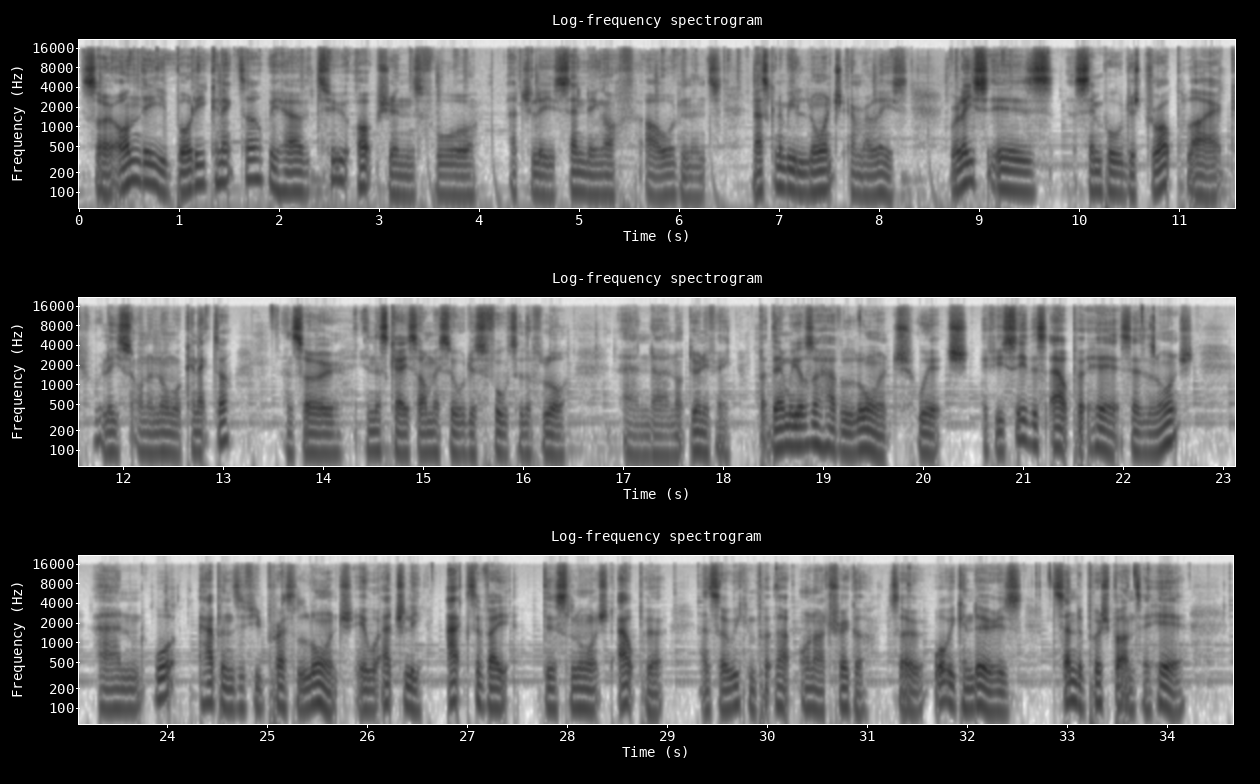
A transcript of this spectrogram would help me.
So on the body connector we have two options for actually sending off our ordnance. That's going to be launch and release. Release is simple just drop like release on a normal connector. And so in this case our missile will just fall to the floor and uh, not do anything. But then we also have launch which if you see this output here it says launched and what happens if you press launch? It will actually activate this launched output. And so we can put that on our trigger. So what we can do is send a push button to here.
